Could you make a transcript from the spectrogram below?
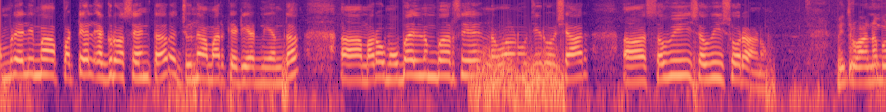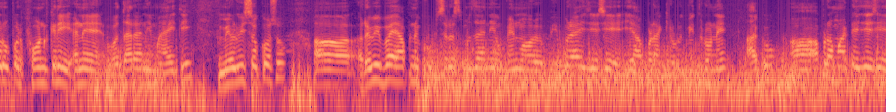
અમરેલીમાં પટેલ એગ્રો સેન્ટર જૂના માર્કેટ યાર્ડની અંદર. મારો મોબાઈલ નંબર છે નવ્વાણું જીરો ચાર છવ્વીસ છવ્વીસ, ચોરાણું. મિત્રો, આ નંબર ઉપર ફોન કરી અને વધારાની માહિતી મેળવી શકો છો. રવિભાઈ, આપને ખૂબ સરસ મજાની એનો અભિપ્રાય જે છે એ આપણા ખેડૂત મિત્રોને આપ્યો. આપણા માટે જે છે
